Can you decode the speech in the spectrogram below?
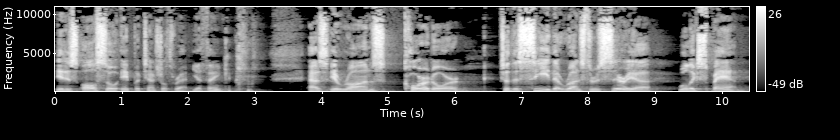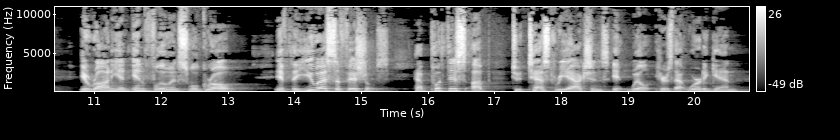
it is also a potential threat, you think? As Iran's corridor to the sea that runs through Syria will expand. Iranian influence will grow. If the U.S. officials have put this up to test reactions, it will, here's that word again,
